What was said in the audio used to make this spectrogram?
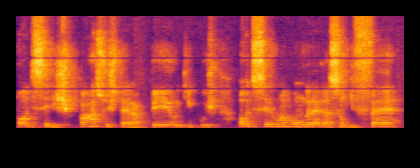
pode ser espaços terapêuticos, pode ser uma congregação de fé,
